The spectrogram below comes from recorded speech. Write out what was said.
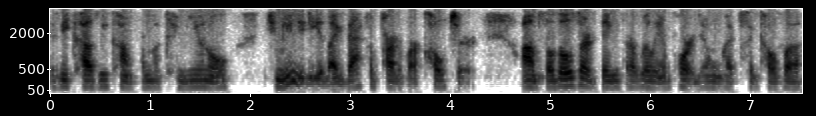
is because we come from a communal community. Like that's a part of our culture. Um, so those are things that are really important in what Sankofa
